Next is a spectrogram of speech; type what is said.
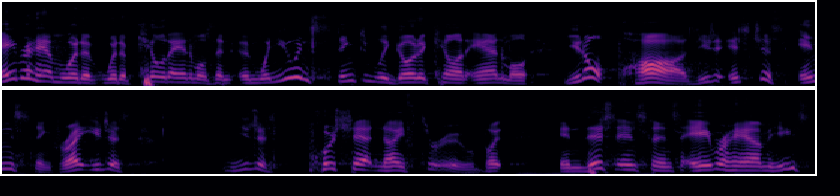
Abraham would have, would have killed animals. And, and when you instinctively go to kill an animal, you don't pause. You, it's just instinct, right? You just, you just push that knife through. But in this instance, Abraham, he's,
